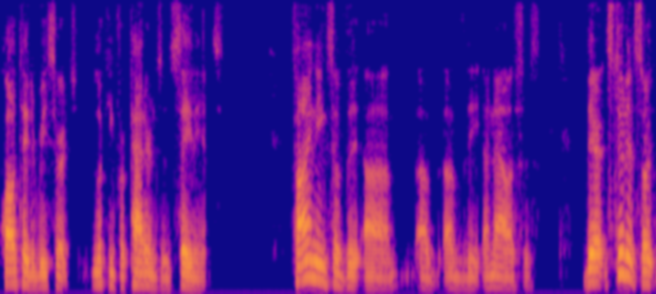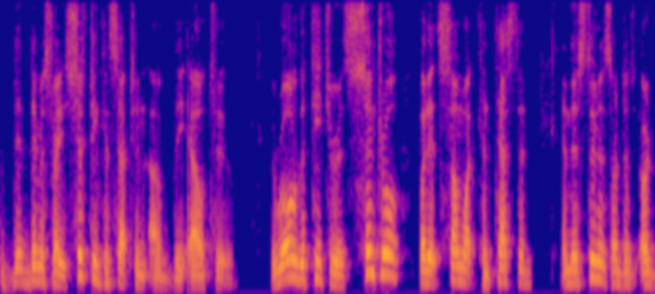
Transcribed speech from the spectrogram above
qualitative research, looking for patterns and salience. Findings of the, uh, of, of the analysis. Their students are demonstrated shifting conception of the L2 the role of the teacher is central, but it's somewhat contested. And the students are, are,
